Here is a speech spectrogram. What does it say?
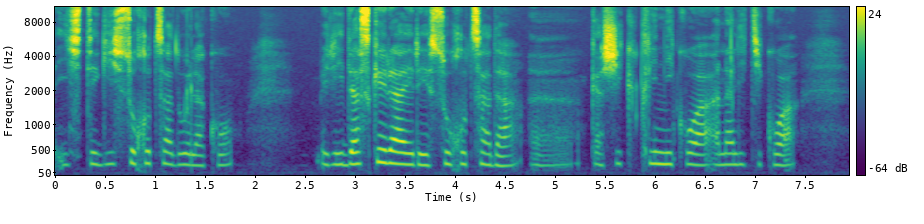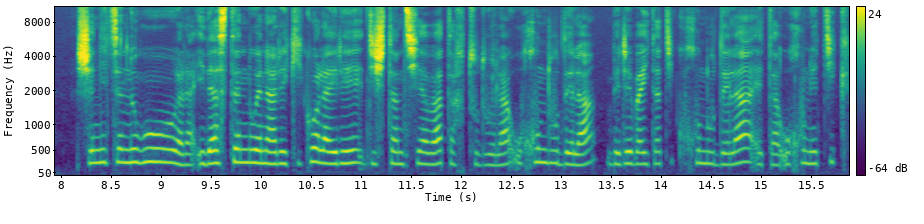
iztegi zohotza duelako, Beri idazkera ere zuhutza da, uh, kasik klinikoa, analitikoa. Senitzen dugu, ara, idazten duen arekiko, la ere distantzia bat hartu duela, urrundu dela, bere baitatik urrundu dela, eta urrunetik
